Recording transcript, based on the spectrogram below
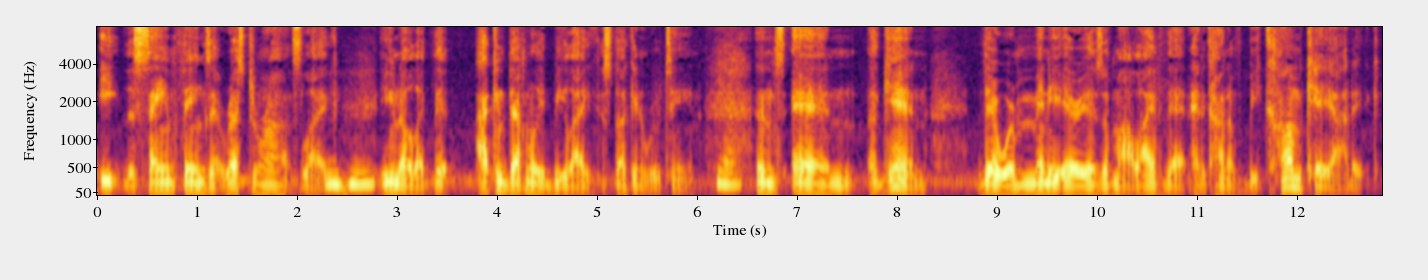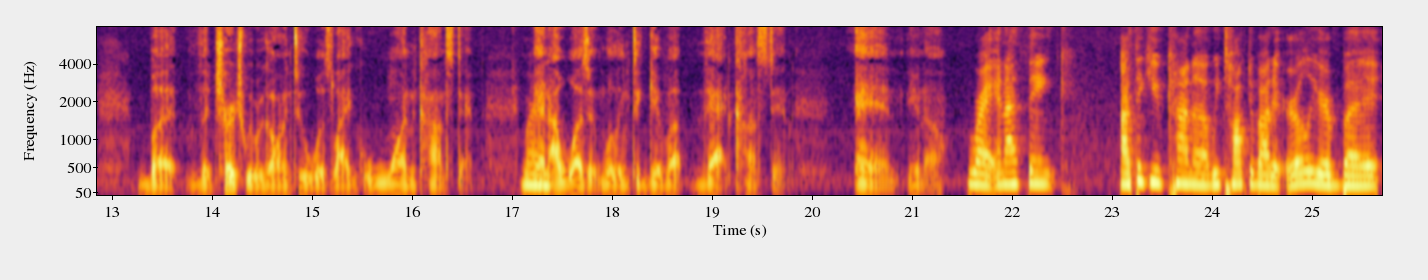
eat the same things at restaurants. Like, mm-hmm. you know, like that. I can definitely be like stuck in routine. Yeah. And and again, there were many areas of my life that had kind of become chaotic, but the church we were going to was like one constant. Right. And I wasn't willing to give up that constant. And, you know. Right. And I think I think you kind of we talked about it earlier, but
